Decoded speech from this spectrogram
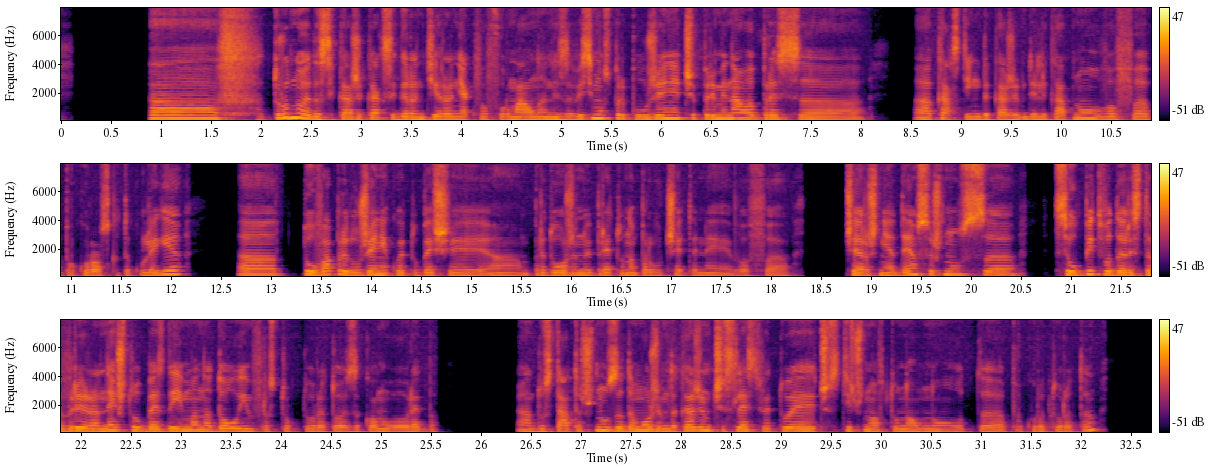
Трудно е да се каже как се гарантира някаква формална независимост, при положение, че преминава през а, а, кастинг, да кажем деликатно, в а, прокурорската колегия. А, това предложение, което беше а, предложено и прието на първо четене в а, вчерашния ден, всъщност а, се опитва да реставрира нещо, без да има надолу инфраструктура, т.е. законова уредба а, достатъчно, за да можем да кажем, че следствието е частично автономно от а, прокуратурата.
